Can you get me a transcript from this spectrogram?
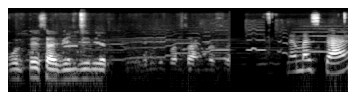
बोलते साहेब इंजिनियर यांनी पण चांगलं नमस्कार.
